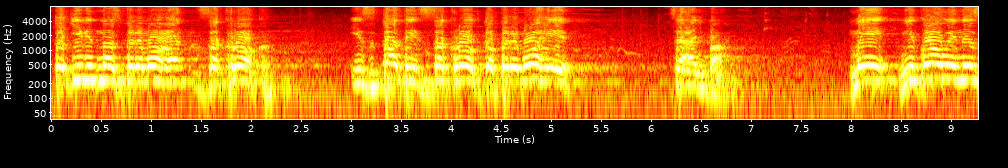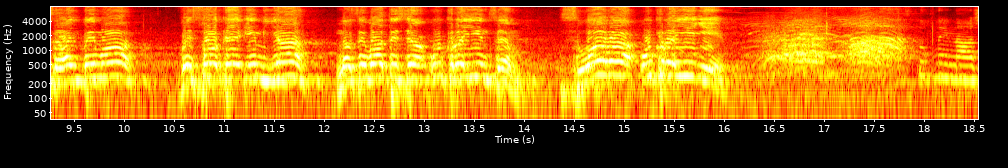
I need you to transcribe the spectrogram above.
тоді від нас перемога за крок. І здатись за крок до перемоги це ганьба. Ми ніколи не зганьбимо високе ім'я називатися українцем. Слава Україні! Наступний наш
